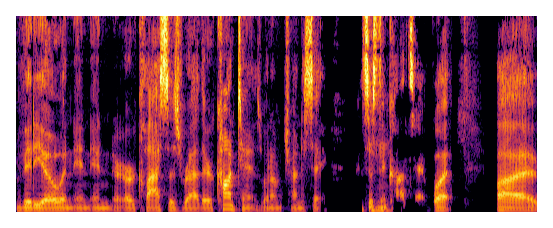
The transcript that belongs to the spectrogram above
video and, and and or classes rather. Content is what i'm trying to say. Consistent mm-hmm. content. But uh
